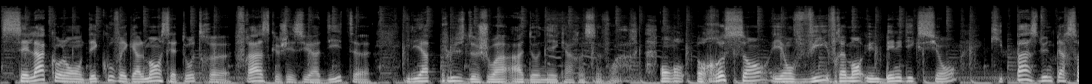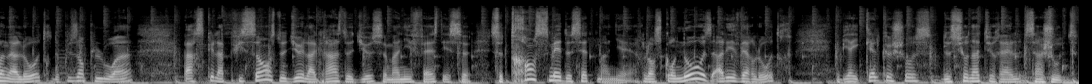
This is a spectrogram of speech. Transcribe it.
C'est là que l'on découvre également cette autre phrase que Jésus a dite, il y a plus de joie à donner qu'à recevoir. On ressent et on vit vraiment une bénédiction qui passe d'une personne à l'autre de plus en plus loin parce que la puissance de Dieu, la grâce de Dieu se manifeste et se, se transmet de cette manière. Lorsqu'on ose aller vers l'autre, eh bien quelque chose de surnaturel s'ajoute.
